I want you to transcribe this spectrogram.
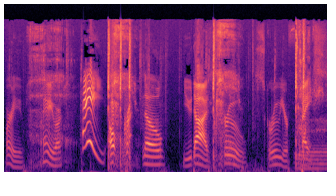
Where are you? There you are. Hey! Oh, crap. No. You die. Screw. Screw your face.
